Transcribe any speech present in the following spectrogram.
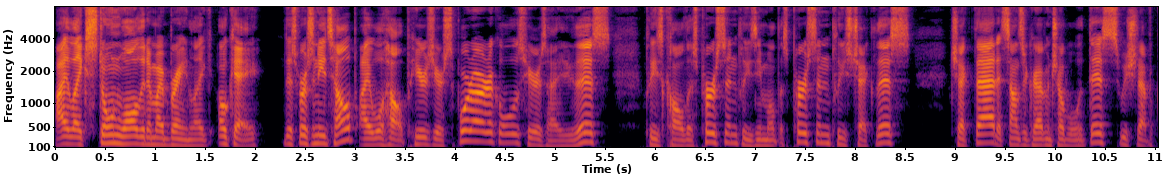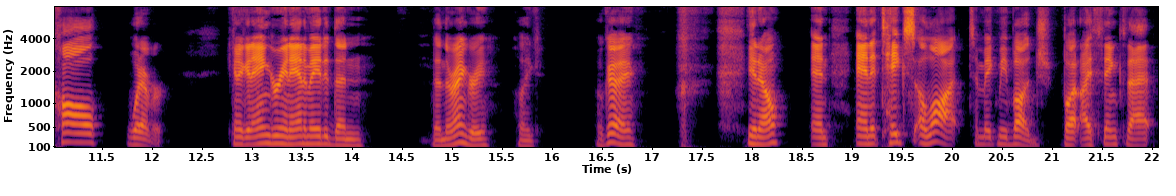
I like stonewalled it in my brain. Like, okay, this person needs help. I will help. Here's your support articles. Here's how to do this. Please call this person. Please email this person. Please check this. Check that. It sounds like you're having trouble with this. We should have a call. Whatever. You're gonna get angry and animated, then then they're angry. Like, okay, you know, and and it takes a lot to make me budge. But I think that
